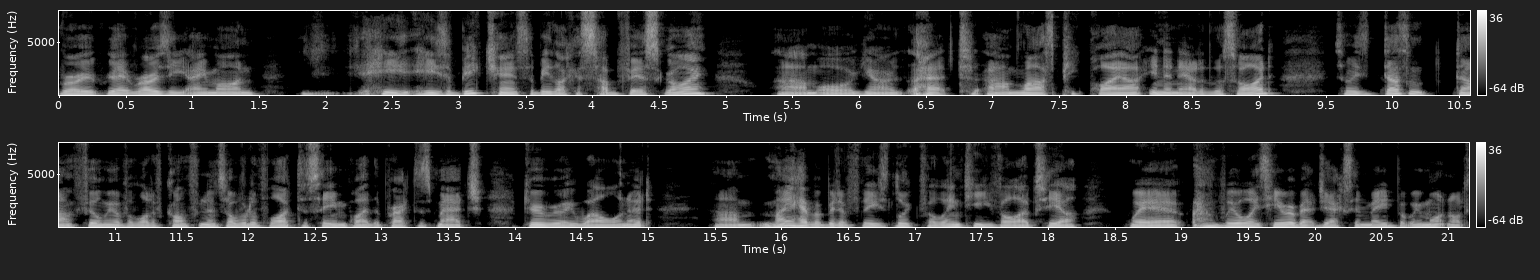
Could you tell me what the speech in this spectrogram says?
Ro- yeah, Rozee Amon. He he's a big chance to be like a subvest guy, um, or you know that um, last pick player in and out of the side. So he doesn't um, fill me with a lot of confidence. I would have liked to see him play the practice match, do really well on it. Um, may have a bit of these Luke Valente vibes here, where we always hear about Jackson Mead, but we might not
